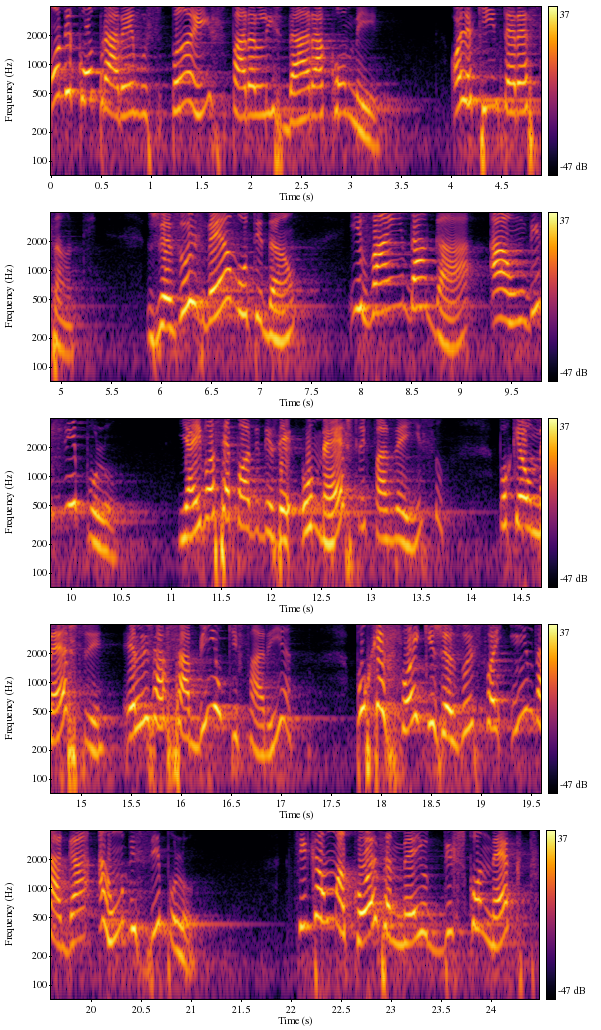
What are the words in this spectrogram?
Onde compraremos pães para lhes dar a comer? Olha que interessante. Jesus vê a multidão e vai indagar a um discípulo. E aí você pode dizer: o mestre fazer isso? Porque o mestre, ele já sabia o que faria. Por que foi que Jesus foi indagar a um discípulo? Fica uma coisa meio desconecto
